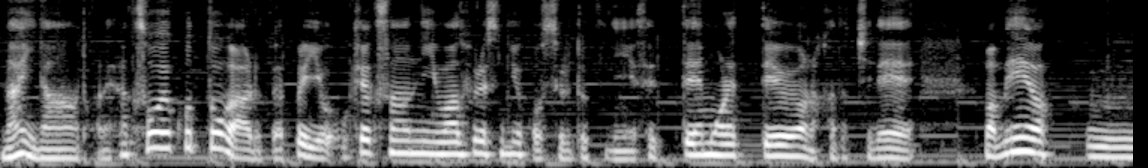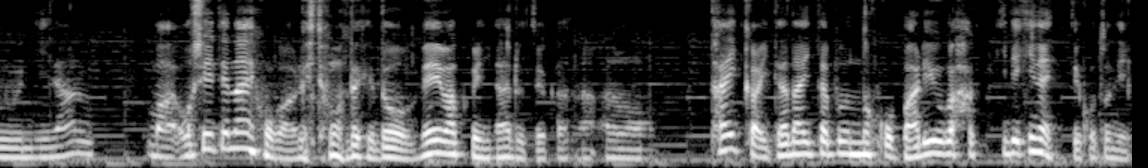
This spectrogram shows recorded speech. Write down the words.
ないなとかね、なんかそういうことがあると、やっぱりお客さんに WordPress 入稿するときに設定漏れっていうような形で、まあ、迷惑になる、まあ、教えてない方が悪いと思うんだけど、迷惑になるというか、あの、対価いただいた分のこうバリューが発揮できないっていうことに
